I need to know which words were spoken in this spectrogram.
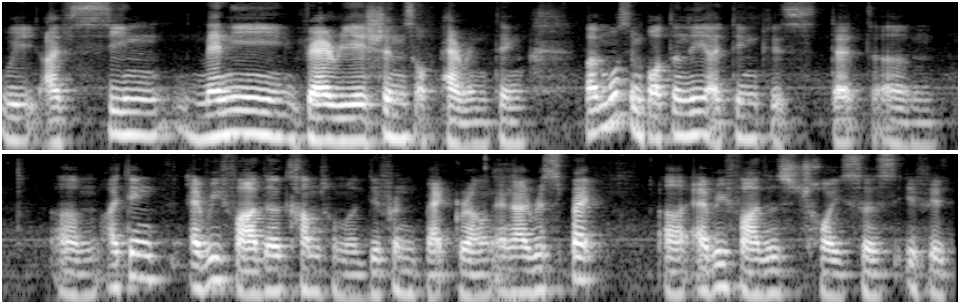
we I've seen many variations of parenting. But most importantly I think is that um, um, I think every father comes from a different background, and I respect uh, every father's choices if it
